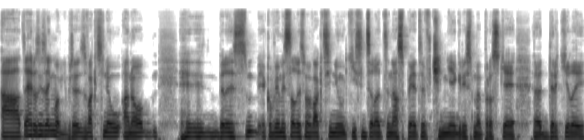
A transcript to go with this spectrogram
A to je hrozně zajímavé, protože s vakcínou, ano, byli, jako vymysleli jsme vakcínu tisíce let naspět v Číně, kdy jsme prostě eh, drtili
